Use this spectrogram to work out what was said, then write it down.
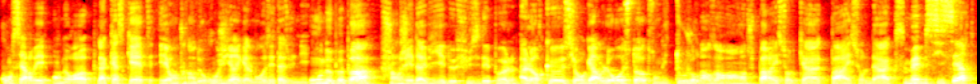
conservée en Europe. La casquette est en train de rougir également aux États-Unis. On ne peut pas changer d'avis et de fusil d'épaule, alors que si on regarde l'Eurostox, on est toujours dans un range. Pareil sur le CAC, pareil sur le DAX. Même si certes,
